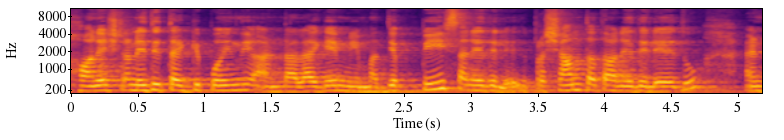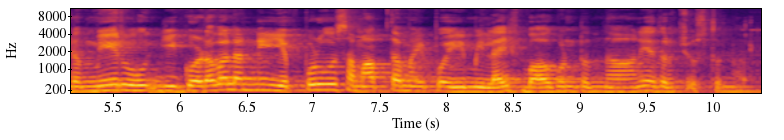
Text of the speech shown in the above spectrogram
హానెస్ట్ అనేది తగ్గిపోయింది అండ్ అలాగే మీ మధ్య పీస్ అనేది లేదు ప్రశాంతత అనేది లేదు. అండ్ మీరు ఈ గొడవలన్నీ ఎప్పుడు సమాప్తమైపోయి మీ లైఫ్ బాగుంటుందా అని ఎదురు చూస్తున్నారు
